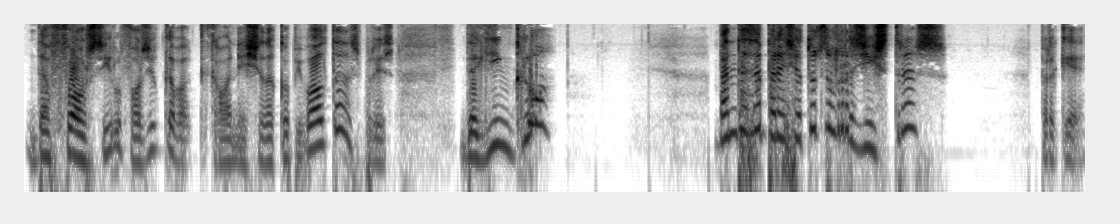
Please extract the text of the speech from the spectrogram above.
de fòssil, fòssil que va, que va néixer de cop i volta després de Ginkgo, van desaparèixer tots els registres perquè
